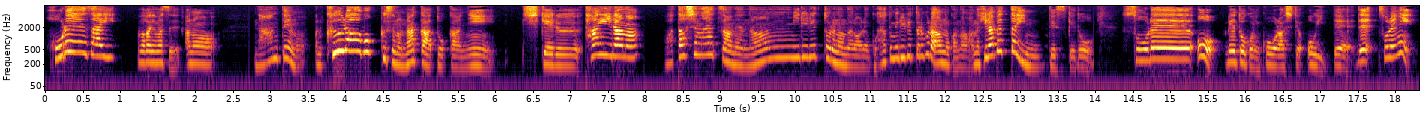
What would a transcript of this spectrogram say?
保冷剤、わかります？あの、なんていうの？あの、クーラーボックスの中とかに敷ける平らな私のやつはね、何ミリリットルなんだろうあれ、500ミリリットルぐらいあんのかなあの、平べったいんですけど、それを冷凍庫に凍らしておいて、で、それに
